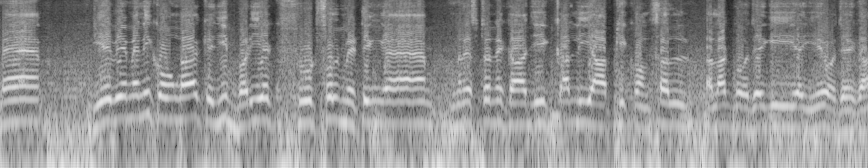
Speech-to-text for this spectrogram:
मैं ये वे मैं नहीं कहूँगा कि जी बड़ी एक फ्रूटफुल मीटिंग है। मिनिस्टर ने कहा जी, कल ही आपकी कौंसल अलग हो जाएगी या ये हो जाएगा।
